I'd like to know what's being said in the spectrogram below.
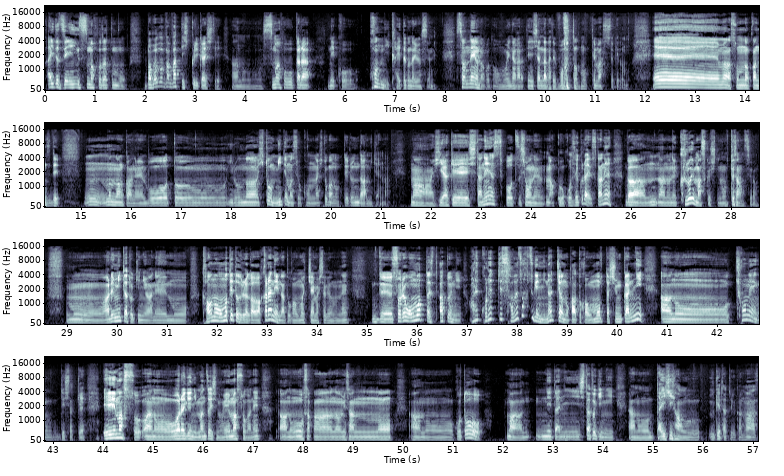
間全員スマホだともう、バババババってひっくり返して、あのー、スマホからね、こう、本に変えたくなりますよね。そんなようなことを思いながら電車の中でぼーっと乗ってましたけども。えー、まあそんな感じで、うん、まあなんかね、ぼーっと、いろんな人を見てますよ。こんな人が乗ってるんだ、みたいな。まあ、日焼けしたね、スポーツ少年、まあ高校生くらいですかね、が、あのね、黒いマスクして乗ってたんですよ。もう、あれ見た時にはね、もう、顔の表と裏がわからねえなとか思っちゃいましたけどもね。で、それを思った後に、あれ？これって差別発言になっちゃうのかとか思った瞬間に、あのー、去年でしたっけ ?A マッソ、あのー、お笑い芸人漫才師の A マッソがね、あの、大阪直美さんの、あのー、ことを、まあ、ネタにした時に、あの、大批判を受けたというか、まあ、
